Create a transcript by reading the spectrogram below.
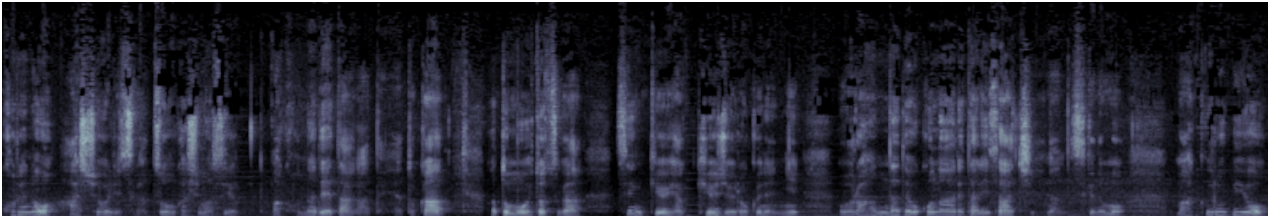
これの発症率が増加しますよ、まあ、こんなデータがあったりだとかあともう一つが1996年にオランダで行われたリサーチなんですけどもマクロビを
